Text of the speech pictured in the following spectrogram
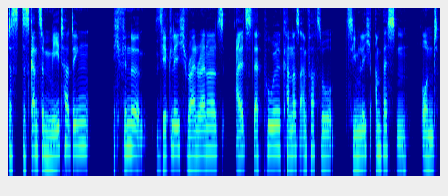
das, das ganze Meta-Ding, ich finde wirklich, Ryan Reynolds als Deadpool kann das einfach so ziemlich am besten. Und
